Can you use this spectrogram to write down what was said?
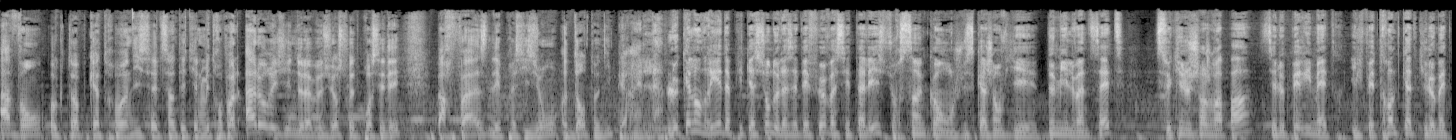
avant octobre 97. Saint-Etienne Métropole, à l'origine de la mesure, souhaite procéder par phase. Les précisions d'Anthony Perel. Le calendrier d'application de la ZFE va s'étaler sur 5 ans jusqu'à janvier 2027. Ce qui ne changera pas, c'est le périmètre. Il fait 34 km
